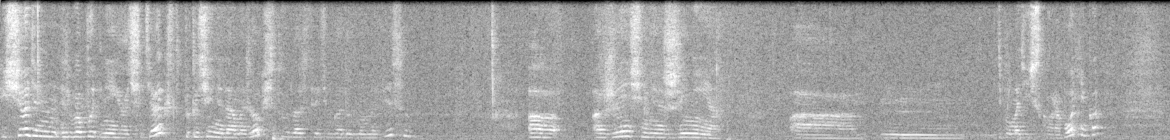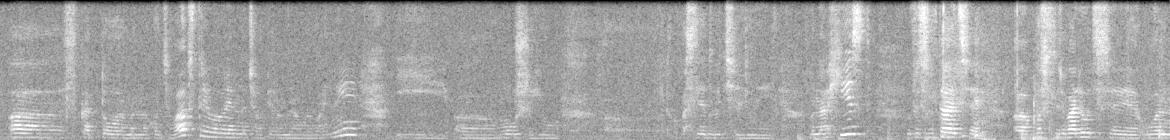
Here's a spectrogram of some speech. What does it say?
еще один любопытный очень текст «Приключения дамы из общества» в 23 году был написан о, а, о женщине-жене а, дипломатического работника, с которым она находится в Австрии во время начала Первой мировой войны, и муж ее последовательный монархист. В результате после революции он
